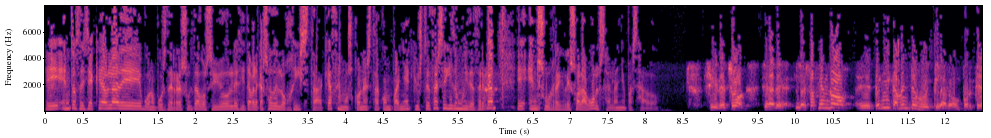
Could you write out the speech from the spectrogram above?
Eh, entonces, ya que habla de, bueno, pues de resultados, yo le citaba el caso de Logista, ¿qué hacemos con esta compañía que usted ha seguido muy de cerca eh, en su regreso a la bolsa el año pasado? Sí, de hecho, fíjate, lo está haciendo eh, técnicamente muy claro, porque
